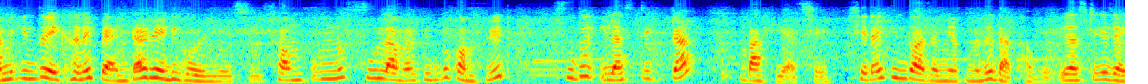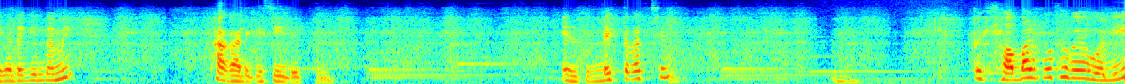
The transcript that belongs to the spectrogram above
আমি কিন্তু এখানে প্যান্টটা রেডি করে নিয়েছি। সম্পূর্ণ ফুল আমার কিন্তু কমপ্লিট শুধু ইলাস্টিকটা বাকি আছে। সেটাই কিন্তু আজ আমি আপনাদের দেখাবো। ইলাস্টিকের জায়গাটা কিন্তু আমি ফাঁকা রেখেছি দেখুন। এরকম দেখতে পাচ্ছেন? তো সবার প্রথমে বলি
